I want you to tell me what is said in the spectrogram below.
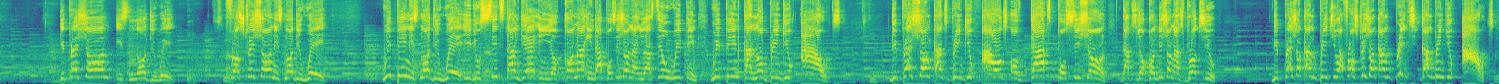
Depression is not the way. Frustration is not the way. Weeping is not the way. If you sit down there in your corner in that position and you are still weeping, weeping cannot bring you out. Depression can't bring you out of that position that your condition has brought you. Depression can't bring you out. Frustration can't bring, can bring you out. Hmm.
